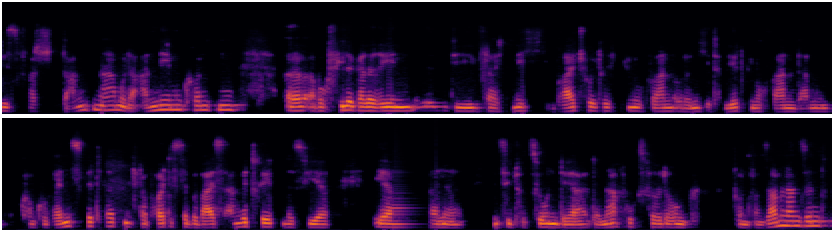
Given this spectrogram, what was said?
die es verstanden haben oder annehmen konnten, äh, aber auch viele Galerien, die vielleicht nicht breitschultrig genug waren oder nicht etabliert genug waren, dann Konkurrenz witterten. Ich glaube, heute ist der Beweis angetreten, dass wir eher eine Institution der, der Nachwuchsförderung von, von Sammlern sind.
